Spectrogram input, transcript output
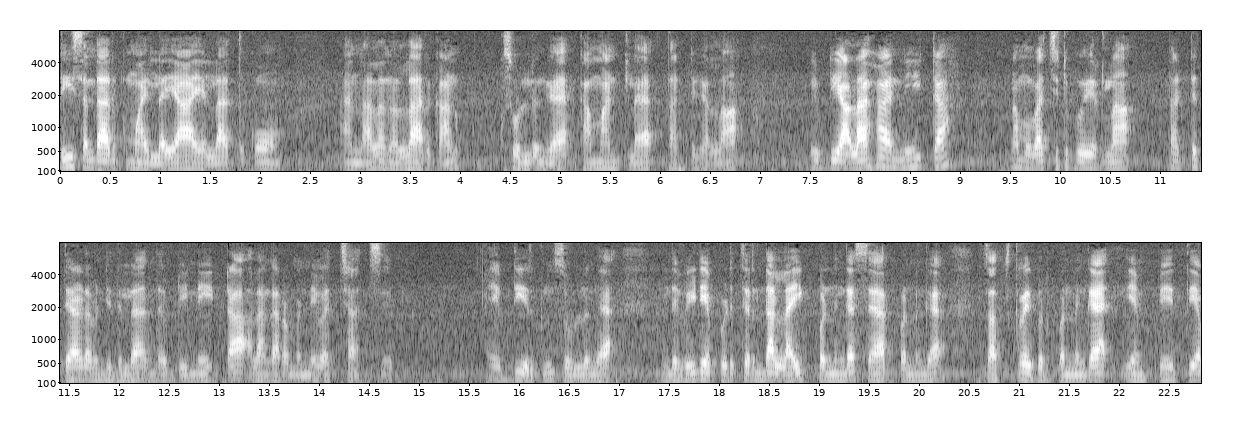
டீசெண்டாக இருக்குமா இல்லையா எல்லாத்துக்கும். அதனால் நல்லா இருக்கான்னு சொல்லுங்கள் கமெண்ட்டில் தட்டுகள்லாம். இப்படி அழகாக நீட்டாக நம்ம வச்சுட்டு போயிடலாம். தட்டு தேட வேண்டியதில்லை. இந்த இப்படி நீட்டாக அலங்காரம் பண்ணி வச்சாச்சு. எப்படி இருக்குன்னு சொல்லுங்கள் இந்த வீடியோ பிடிச்சிருந்தா லைக் பண்ணுங்கள் ஷேர் பண்ணுங்கள் சப்ஸ்கிரைபர் பண்ணுங்கள் என் பேத்தியை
